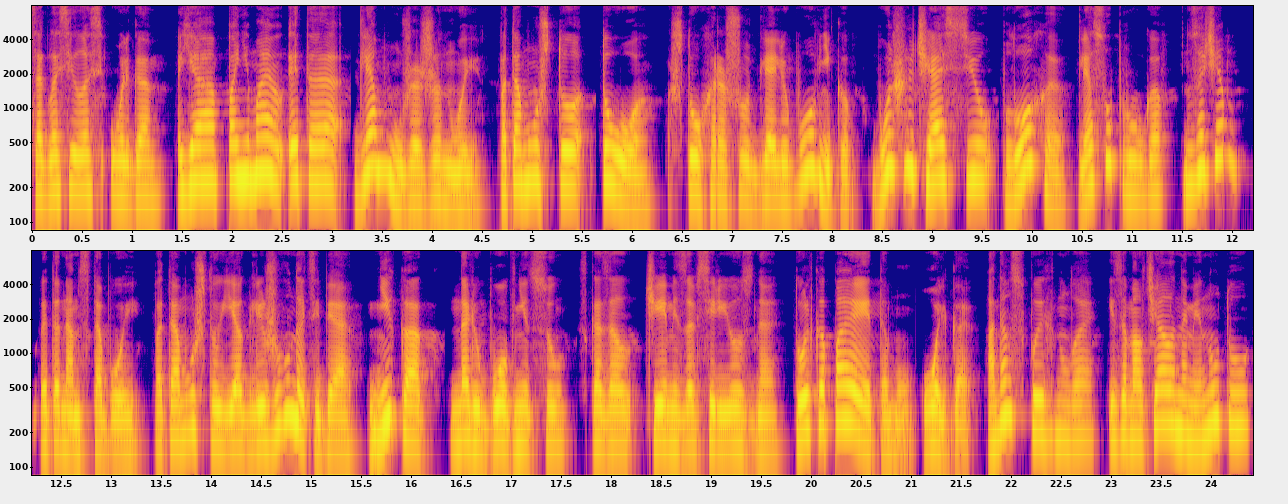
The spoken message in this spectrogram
согласилась Ольга. «Я понимаю это для мужа с женой, потому что то, что хорошо для любовников, большей частью плохо для супругов. Но зачем это нам с тобой? Потому что я гляжу на тебя не как на любовницу, сказал Чемизов серьезно. Только поэтому, Ольга. Она вспыхнула и замолчала на минуту,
